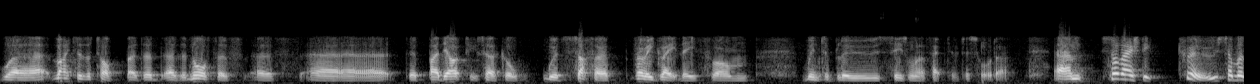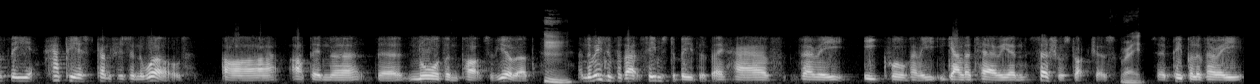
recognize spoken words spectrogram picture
were right at the top, at the, at the north of, of uh, the, by the Arctic Circle, would suffer very greatly from winter blues, seasonal affective disorder. Um, it's not actually true. Some of the happiest countries in the world are up in the, the northern parts of Europe. Hmm. And the reason for that seems to be that they have very equal, very egalitarian social structures. Right. So people are very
